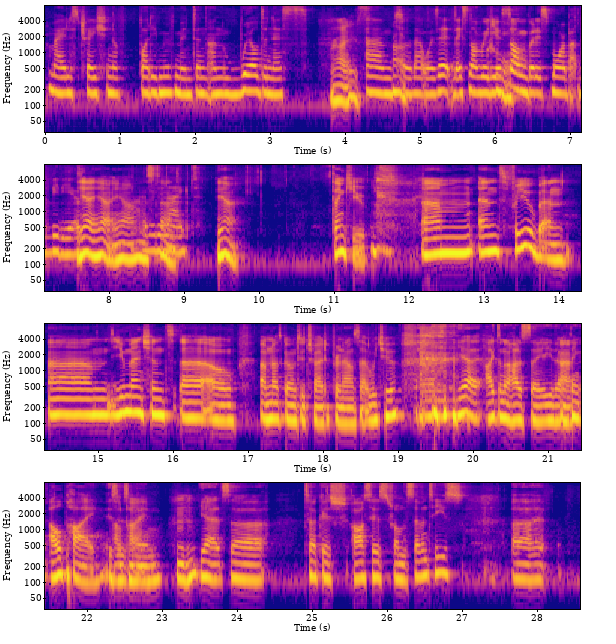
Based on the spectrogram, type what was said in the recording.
my illustration of body movement and, and wilderness. Right. Um, oh. So that was it. It's not really cool. a song, but it's more about the video. Yeah, yeah, yeah. I, I really liked. Yeah. Thank you. um, and for you, Ben, um, you mentioned. Uh, oh, I'm not going to try to pronounce that. Would you? Um, yeah, I don't know how to say either. I ah. think Alpay is Alpay. his name. Mm -hmm. Yeah, it's. a Turkish artist from the 70s. Uh,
